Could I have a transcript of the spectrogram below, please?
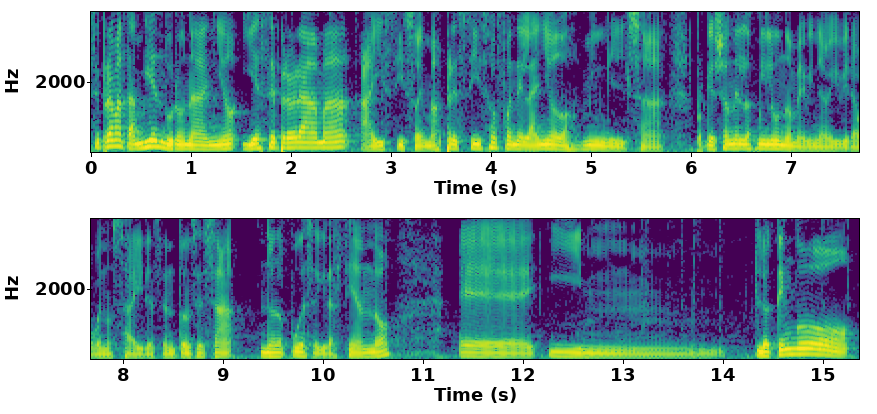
ese programa también duró un año y ese programa, ahí sí soy más preciso, fue en el año 2000 ya, porque yo en el 2001 me vine a vivir a Buenos Aires, entonces ya no lo pude seguir haciendo Eh, y mm, lo tengo...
